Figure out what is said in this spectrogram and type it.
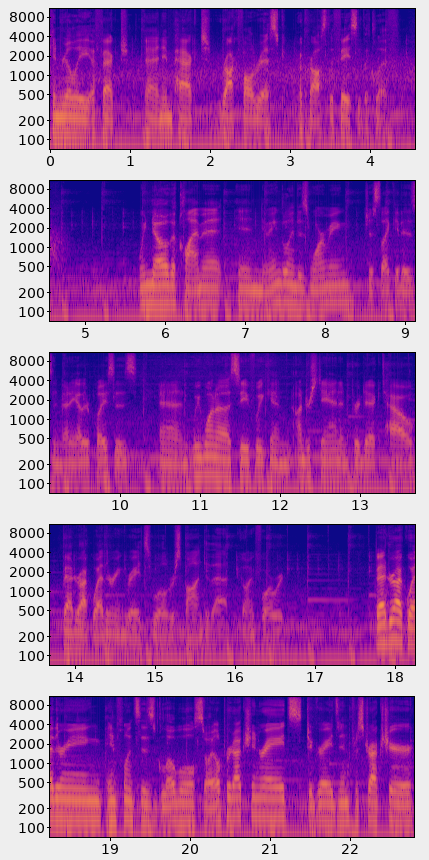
can really affect and impact rockfall risk across the face of the cliff. We know the climate in New England is warming, just like it is in many other places, and we want to see if we can understand and predict how bedrock weathering rates will respond to that going forward. Bedrock weathering influences global soil production rates, degrades infrastructure,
